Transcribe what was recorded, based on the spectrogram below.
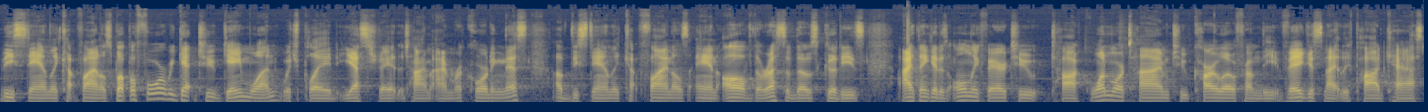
the Stanley Cup Finals. But before we get to game one, which played yesterday at the time I'm recording this, of the Stanley Cup Finals and all of the rest of those goodies, I think it is only fair to talk one more time to Carlo from the Vegas Nightly podcast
